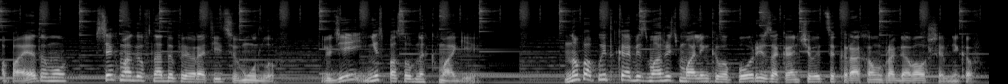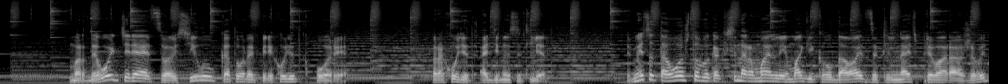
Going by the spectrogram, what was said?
А поэтому всех магов надо превратить в мудлов, людей, не способных к магии. Но попытка обезмажить маленького Пори заканчивается крахом врага волшебников. Мордевольд теряет свою силу, которая переходит к Пори. Проходит 11 лет. Вместо того, чтобы как все нормальные маги колдовать, заклинать, привораживать,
